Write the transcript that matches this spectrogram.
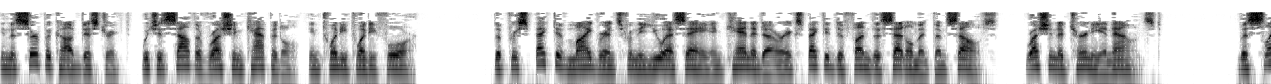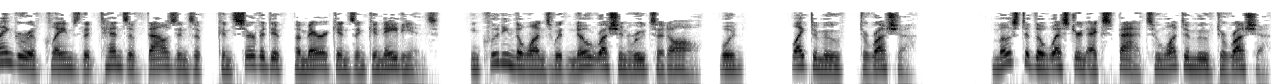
in the Serpukhov district, which is south of Russian capital, in 2024. The prospective migrants from the USA and Canada are expected to fund the settlement themselves, Russian attorney announced. Beslangarev claims that tens of thousands of conservative Americans and Canadians, including the ones with no Russian roots at all, would like to move to Russia. Most of the Western expats who want to move to Russia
